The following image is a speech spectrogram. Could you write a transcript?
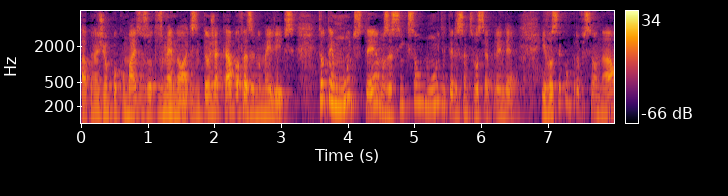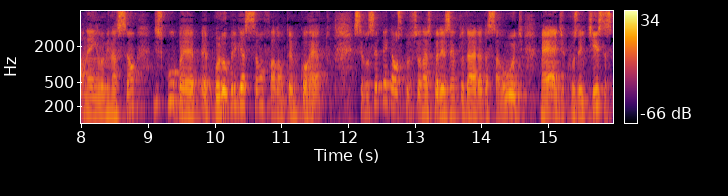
abranger um pouco mais os outros menores. Então já acaba fazendo uma elipse. Então tem muitos termos assim que são muito interessantes você aprender. E você como profissional, né, em iluminação, desculpa, é, é por obrigação falar um termo correto. Se você pegar os profissionais, por exemplo, da área da saúde, médicos, dentistas,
